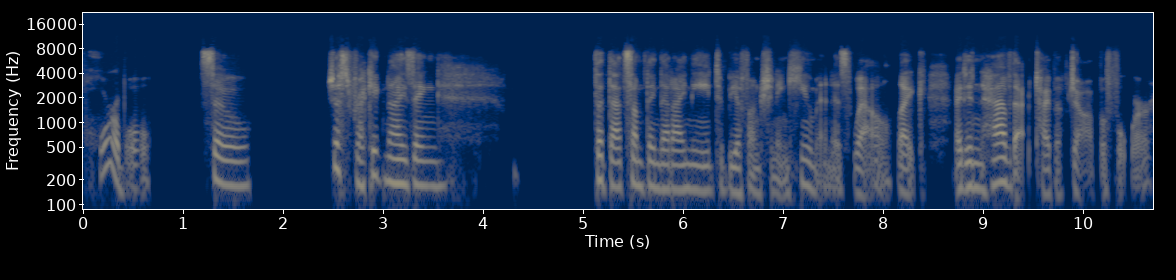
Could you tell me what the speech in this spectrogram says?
horrible. So just recognizing that that's something that I need to be a functioning human as well. Like I didn't have that type of job before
